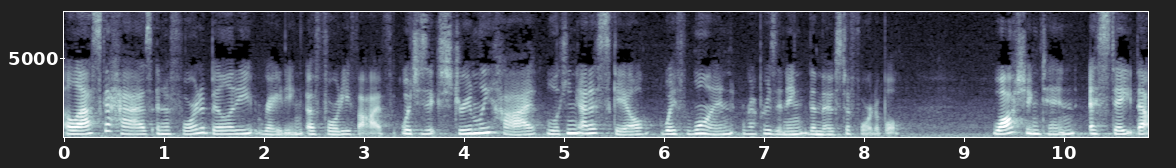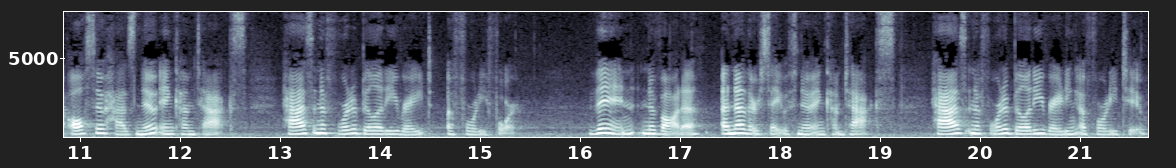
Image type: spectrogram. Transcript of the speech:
Alaska has an affordability rating of 45, which is extremely high looking at a scale with 1 representing the most affordable. Washington, a state that also has no income tax, has an affordability rate of 44. Then, Nevada, another state with no income tax, has an affordability rating of 42.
